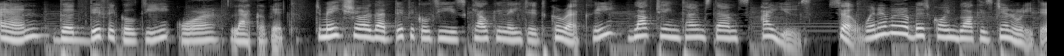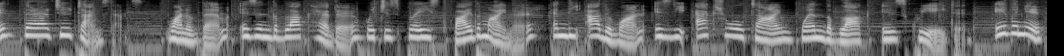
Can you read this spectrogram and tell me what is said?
and the difficulty or lack of it. To make sure that difficulty is calculated correctly, blockchain timestamps are used. So, whenever a Bitcoin block is generated, there are two timestamps. One of them is in the block header, which is placed by the miner, and the other one is the actual time when the block is created. Even if,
